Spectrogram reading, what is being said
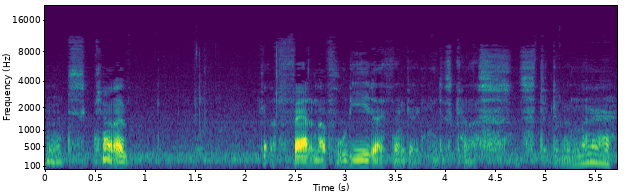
It's kind of got a fat enough lead, I think I can just kind of stick it in there.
